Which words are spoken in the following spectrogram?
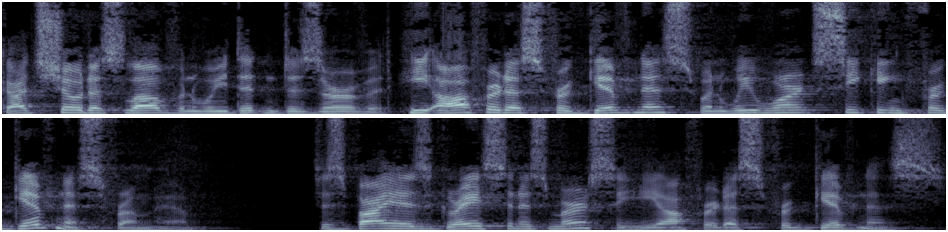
God showed us love when we didn't deserve it. He offered us forgiveness when we weren't seeking forgiveness from Him. Just by His grace and His mercy, He offered us forgiveness.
